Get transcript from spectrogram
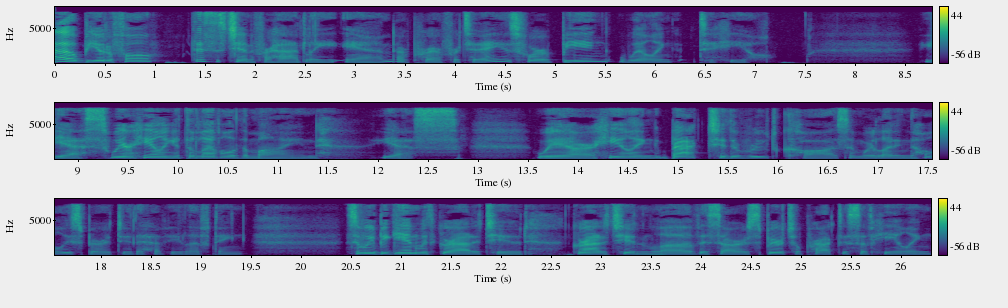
Hello, beautiful. This is Jennifer Hadley, and our prayer for today is for being willing to heal. Yes, we are healing at the level of the mind. Yes, we are healing back to the root cause, and we're letting the Holy Spirit do the heavy lifting. So we begin with gratitude. Gratitude and love is our spiritual practice of healing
